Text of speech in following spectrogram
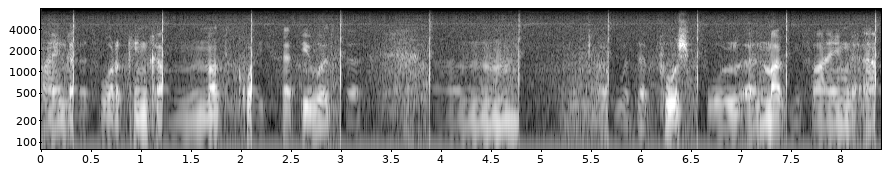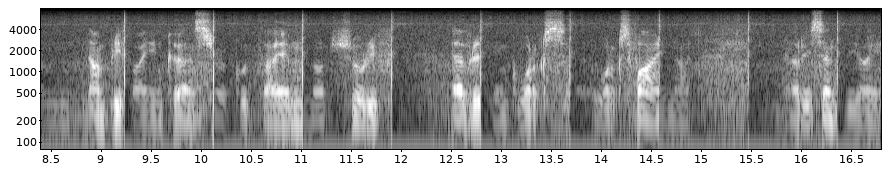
I got it working. I'm not quite happy with the um, with the push-pull and magnifying amplifying uh, circuit I am not sure if everything works works fine. Uh, recently I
